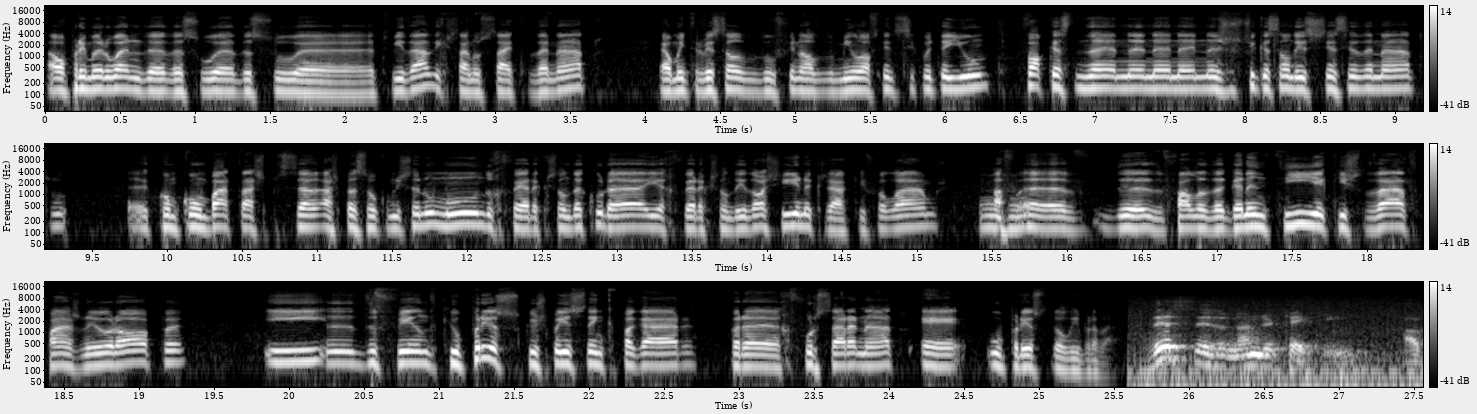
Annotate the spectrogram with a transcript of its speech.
ao primeiro ano da, da, sua, da sua atividade e que está no site da NATO é uma intervenção do final de 1951, foca-se na, na, na, justificação da existência da NATO, eh, como combate à, expressão, à expansão comunista no mundo, refere a questão da Coreia, refere a questão da Indochina, que já aqui falámos, uhum. a, a, de, fala da garantia que isto dá de paz na Europa e uh, defende que o preço que os países têm que pagar para reforçar a NATO é o preço da liberdade. This is an undertaking of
